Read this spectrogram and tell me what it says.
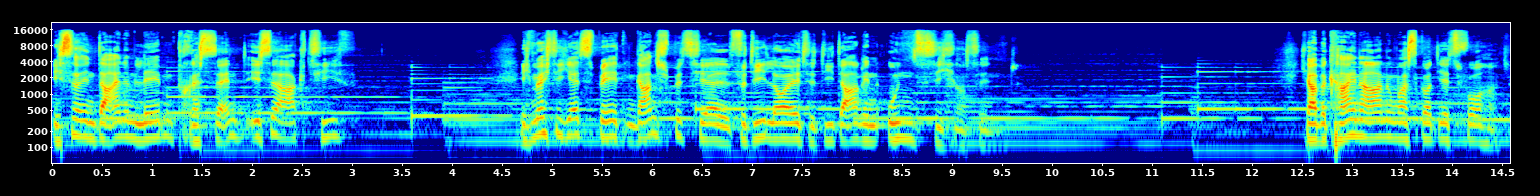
Ist er in deinem Leben präsent? Ist er aktiv? Ich möchte jetzt beten, ganz speziell für die Leute, die darin unsicher sind. Ich habe keine Ahnung, was Gott jetzt vorhat.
